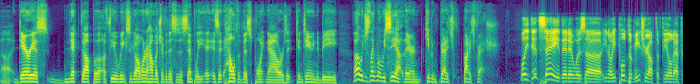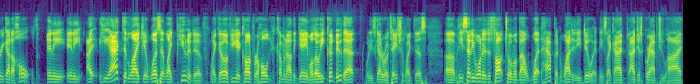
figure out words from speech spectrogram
Uh, Darius nicked up a, a, few weeks ago. I wonder how much of this is simply is it health at this point now, or is it continuing to be oh we just like what we see out there and keeping bodies bodies fresh. Well, he did say that it was, uh, you know, he pulled D'Mitri off the field after he got a hold, and he and he I, he acted like it wasn't like punitive, like oh, if you get called for a hold, you're coming out of the game. Although he could do that when he's got a rotation like this. Um, he said he wanted to talk to him about what happened. Why did he do it? And he's like, I, I just grabbed too high.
